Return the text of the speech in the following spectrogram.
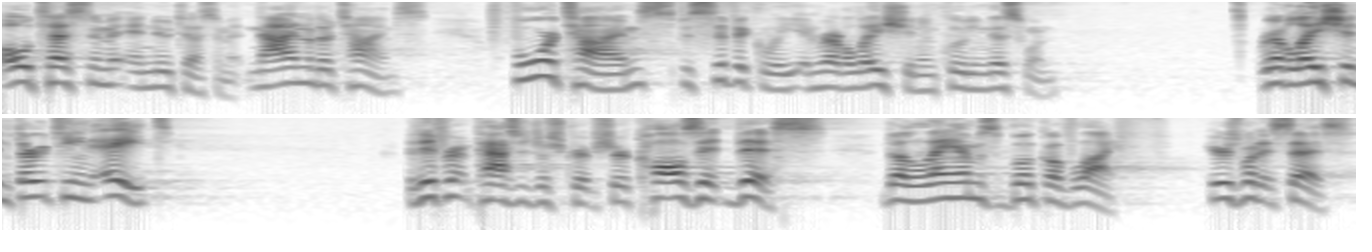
Old Testament and New Testament, nine other times. Four times specifically in Revelation, including this one. Revelation 13 8, a different passage of Scripture, calls it this the Lamb's book of life. Here's what it says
